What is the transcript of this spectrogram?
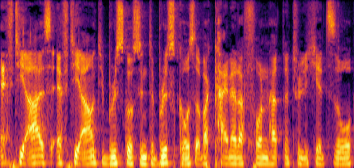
FTA ist FTA und die Briscoes sind die Briscoes, aber keiner davon hat natürlich jetzt so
